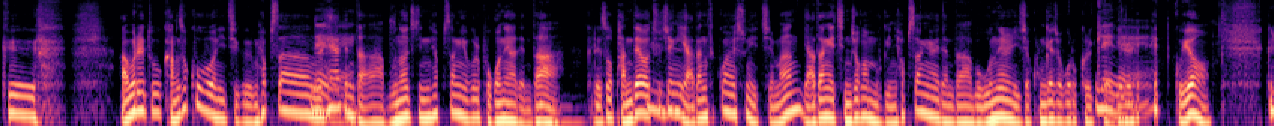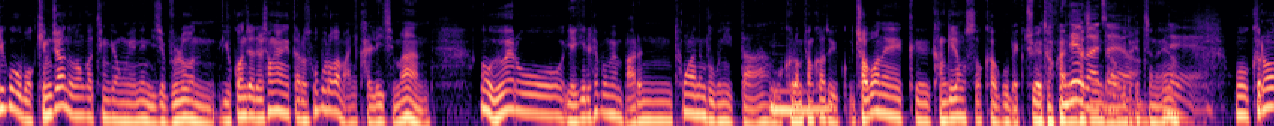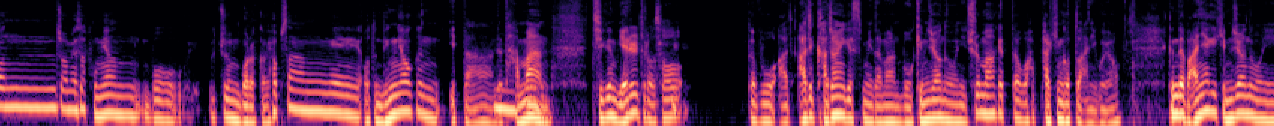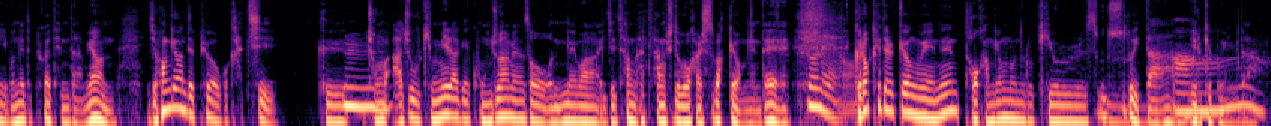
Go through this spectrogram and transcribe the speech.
그 아무래도 강석호 의원이 지금 협상을 네. 해야 된다. 무너진 협상력을 복원해야 된다. 그래서 반대와 투쟁이 음. 야당 특권일 수는 있지만 야당의 진정한 무기는 협상이어야 된다. 뭐 오늘 이제 공개적으로 그렇게 네네. 얘기를 했고요. 그리고 뭐 김재원 의원 같은 경우에는 이제 물론 유권자들 성향에 따라 호불호가 많이 갈리지만 어, 의외로 얘기를 해보면 말은 통하는 부분이 있다. 뭐 그런 음. 평가도 있고 저번에 그 강기정 수석하고 맥주의 동안 네, 사진이. 나오기도 했잖아요. 네. 뭐 그런 점에서 보면 뭐 좀 뭐랄까 협상의 어떤 능력은 있다. 근데 음, 다만 음. 지금 예를 들어서 그러니까 뭐 아- 아직 가정이겠습니다만 뭐 김재원 의원이 출마하겠다고 하- 밝힌 것도 아니고요. 근데 만약에 김재원 의원이 원내대표가 된다면 이제 황교안 대표하고 같이 그 음. 정말 아주 긴밀하게 공조하면서 원내와 이제 당, 당 지도부가 갈 수밖에 없는데 그러네요. 그렇게 될 경우에는 더 강경론으로 기울 수- 수도 있다 아. 이렇게 보입니다.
